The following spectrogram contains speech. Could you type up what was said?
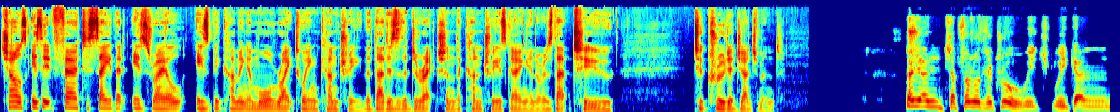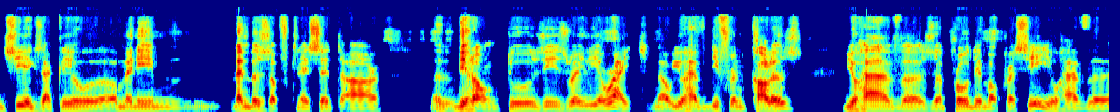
Charles, is it fair to say that Israel is becoming a more right wing country? That that is the direction the country is going in, or is that too too crude a judgment? No, yeah, it's absolutely true. Which we can see exactly how, many members of Knesset are uh, belong to the Israeli right. Now you have different colors. You have uh, the pro-democracy. You have uh,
